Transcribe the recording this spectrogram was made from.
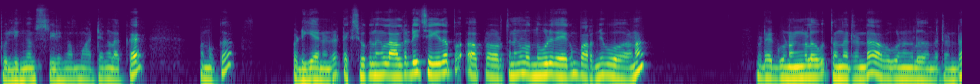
പുല്ലിംഗം സ്ത്രീലിംഗം മാറ്റങ്ങളൊക്കെ നമുക്ക് പഠിക്കാനുണ്ട്. ടെക്സ്റ്റ് ബുക്കിൽ നിങ്ങൾ ആൾറെഡി ചെയ്ത പ്രവർത്തനങ്ങൾ ഒന്നുകൂടി വേഗം പറഞ്ഞു പോവുകയാണ്. ഇവിടെ ഗുണങ്ങൾ തന്നിട്ടുണ്ട് അവഗുണങ്ങൾ തന്നിട്ടുണ്ട്.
